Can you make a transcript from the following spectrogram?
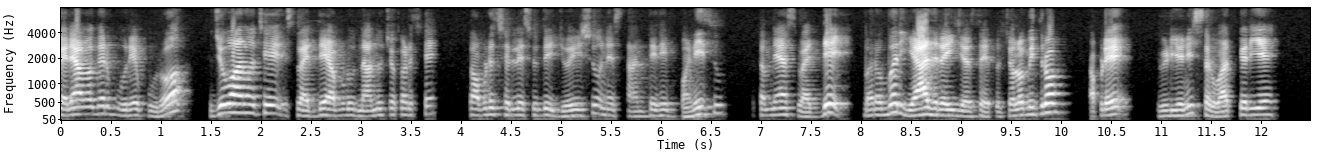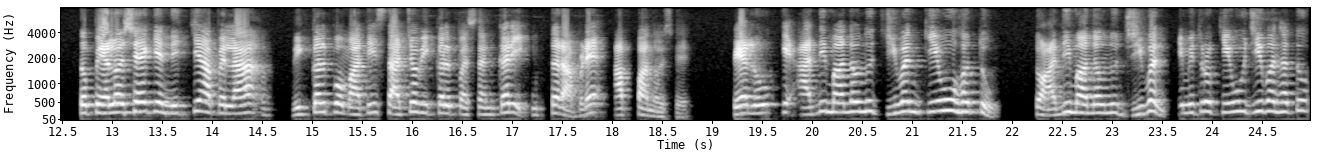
કર્યા વગર પૂરેપૂરો જોવાનો છે. સ્વાધ્યાય આપણું નાનું ચકડ છે. તો આપણે છેલ્લે સુધી જોઈશું અને શાંતિથી ભણીશું. તમને આ સ્વાધ્યાય બરોબર યાદ રહી જશે. તો ચલો મિત્રો, આપણે વિડીયોની શરૂઆત કરીએ. તો પહેલો છે કે નીચે આપેલા વિકલ્પોમાંથી સાચો વિકલ્પ પસંદ કરી ઉત્તર આપણે આપવાનો છે. પહેલું કે આદિમાનવનું જીવન કેવું હતું? તો આદિમાનવનું જીવન, એ મિત્રો કેવું જીવન હતું?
